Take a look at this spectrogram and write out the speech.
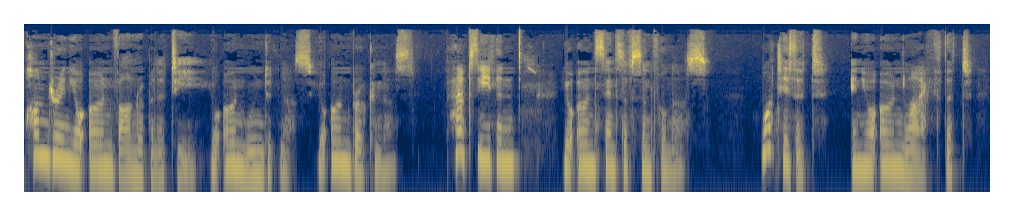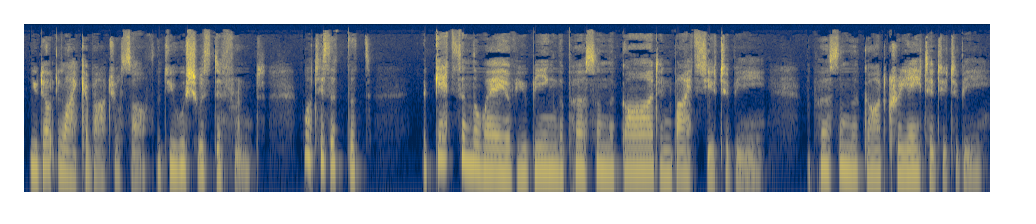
pondering your own vulnerability, your own woundedness, your own brokenness, perhaps even your own sense of sinfulness. What is it in your own life that you don't like about yourself, that you wish was different? What is it that, gets in the way of you being the person that God invites you to be? the person that God created you to be.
